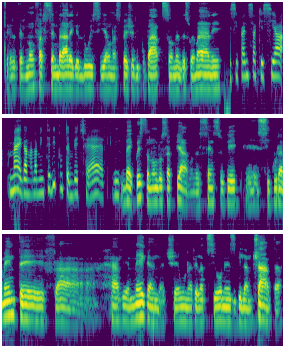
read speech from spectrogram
per, per, non far sembrare che lui sia una specie di pupazzo nelle sue mani. Si pensa che sia Meghan alla mente di tutto, invece è Harry. Beh, questo non lo sappiamo, nel senso che eh, sicuramente fra Harry e Meghan c'è una relazione sbilanciata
